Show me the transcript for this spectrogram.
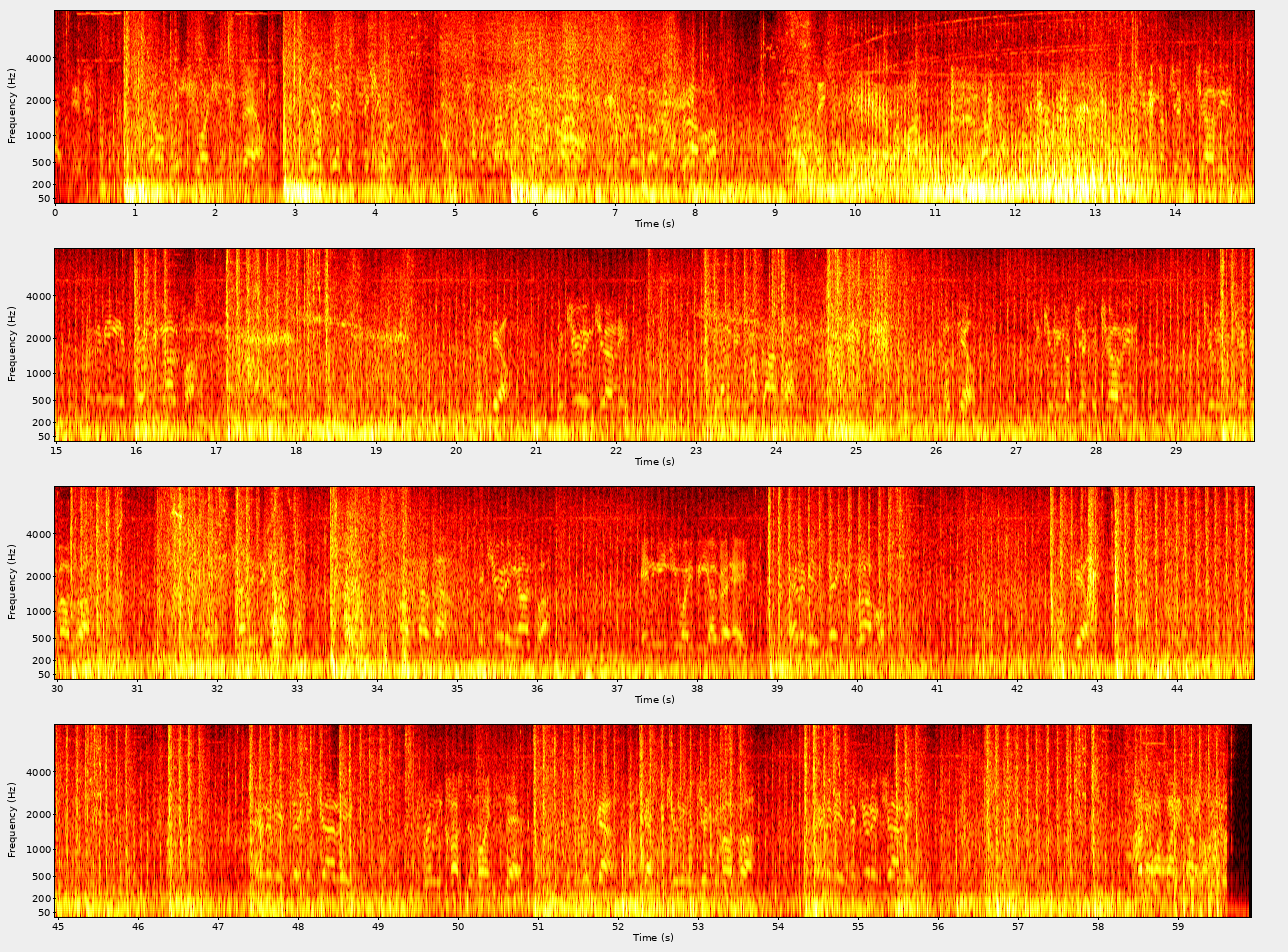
active. Now a strike is inbound. New objective secure. Chopper gunner is standing by. We're losing Bravo. Station, 711. Securing objective Charlie. Enemy is taking Alpha. No skill. Securing Charlie. Enemy took Alpha. No skill. Securing objective Charlie. Securing objective Alpha. Enemy UAV overhead. Enemy is taking Bravo. Look here. Enemy is taking Charlie. Friendly cluster mine set. Look out. Look out securing objective Alpha. Enemy is securing Charlie. I don't 711 is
